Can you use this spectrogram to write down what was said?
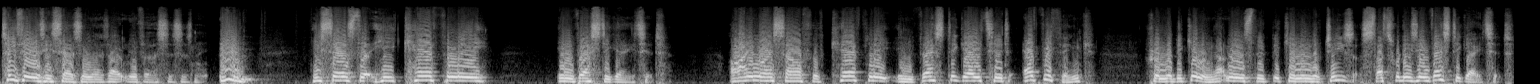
two things he says in those opening verses, isn't he? He says that he carefully investigated. I myself have carefully investigated everything from the beginning. That means the beginning of Jesus. That's what he's investigated.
